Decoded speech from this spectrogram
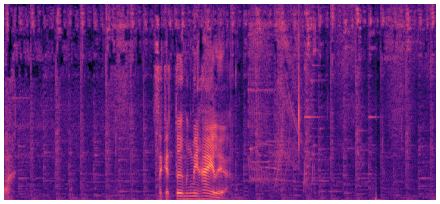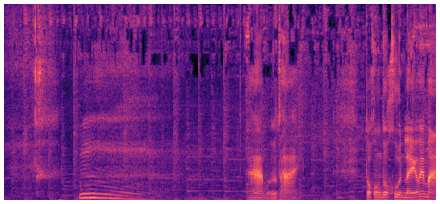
วะ สเก็ตเตอร์มันไม่ให้เลยอะอืมอ่าหมดสุดท้าย ตัวคงตัวคูณอะไรก็ไม่มา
